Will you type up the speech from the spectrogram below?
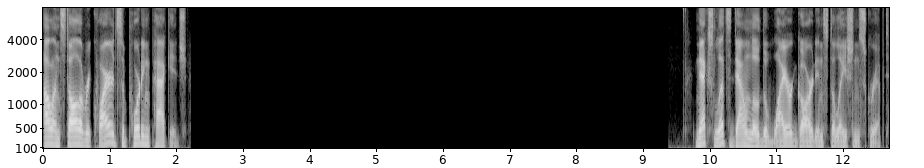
I'll install a required supporting package, Next, let's download the WireGuard installation script.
